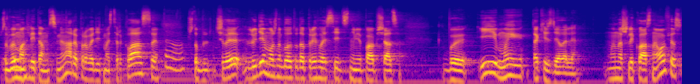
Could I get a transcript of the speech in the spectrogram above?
чтобы вы могли там семинары проводить, мастер-классы, да. чтобы человек, людей можно было туда пригласить, с ними пообщаться. Как бы, и мы так и сделали. Мы нашли классный офис,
